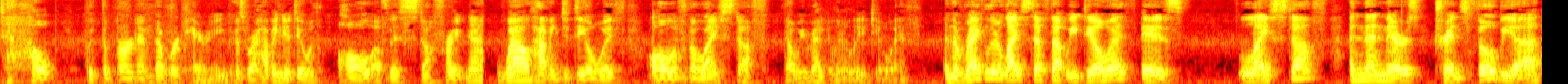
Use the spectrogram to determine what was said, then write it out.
to help with the burden that we're carrying because we're having to deal with all of this stuff right now while having to deal with all of the life stuff that we regularly deal with. And the regular life stuff that we deal with is life stuff. And then there's transphobia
